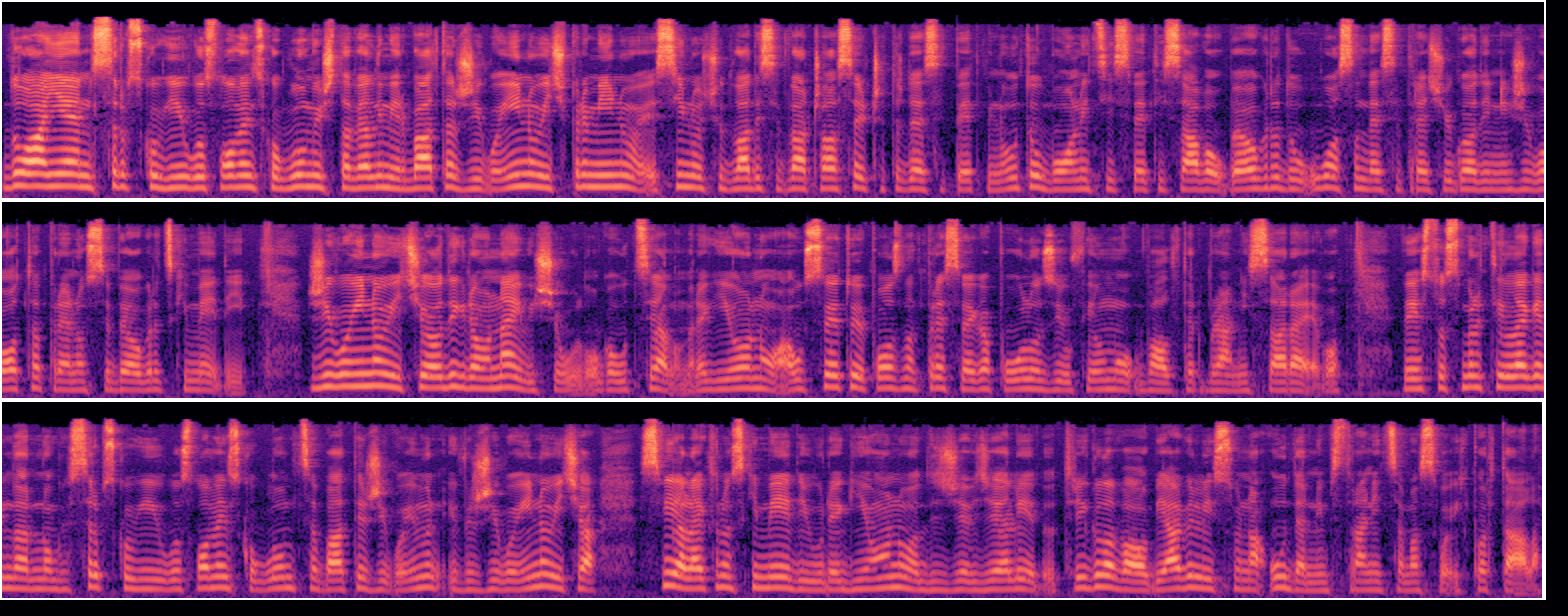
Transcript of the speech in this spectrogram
Doajen srpskog i jugoslovenskog glumišta Velimir Bata Živojinović preminuo je sinoć u 22 časa i 45 minuta u bolnici Sveti Sava u Beogradu u 83. godini života prenose beogradski mediji. Živojinović je odigrao najviše uloga u celom regionu, a u svetu je poznat pre svega po ulozi u filmu Walter brani Sarajevo. Vest o smrti legendarnog srpskog i jugoslovenskog glumca Bate Živojinovića svi elektronski mediji u regionu od Đevđelije do Triglava objavili su na udarnim stranicama svojih portala.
